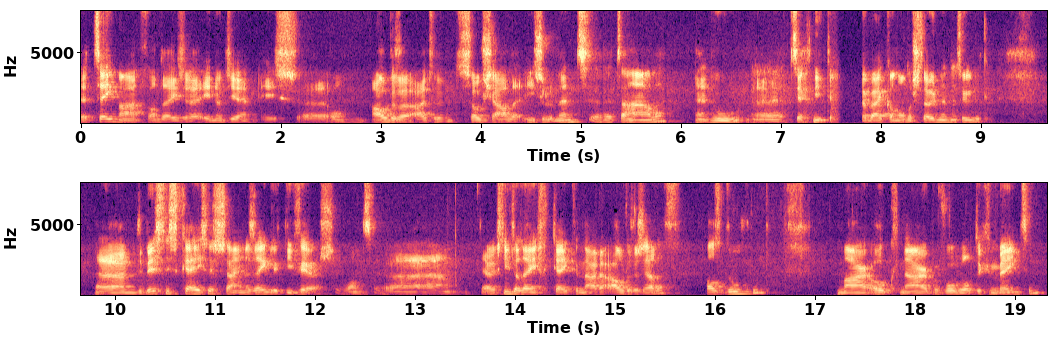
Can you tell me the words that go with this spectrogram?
het thema van deze InnoJam is eh, om ouderen uit hun sociale isolement te halen. En hoe eh, techniek daarbij kan ondersteunen natuurlijk. Ehm, de business cases zijn redelijk divers. Want ehm, er is niet alleen gekeken naar de ouderen zelf als doelgroep. Maar ook naar bijvoorbeeld de gemeenten.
